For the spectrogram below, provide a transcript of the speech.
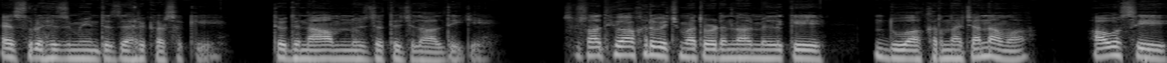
ਇਸ ਰੂਹ ਜ਼ਮੀਨ ਤੇ ਜ਼ਾਹਿਰ ਕਰ ਸਕੀਏ ਤੇ ਉਹਦੇ ਨਾਮ ਨੂੰ ਇੱਜ਼ਤ ਤੇ ਜਲਾਲ ਦੇਈਏ। ਸੋ ਸਾਥੀਓ, ਆਖਰ ਵਿੱਚ ਮੈਂ ਤੁਹਾਡੇ ਨਾਲ ਮਿਲ ਕੇ ਦੁਆ ਕਰਨਾ ਚਾਹਨਾ ਵਾਂ। ਆਓ ਅਸੀਂ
